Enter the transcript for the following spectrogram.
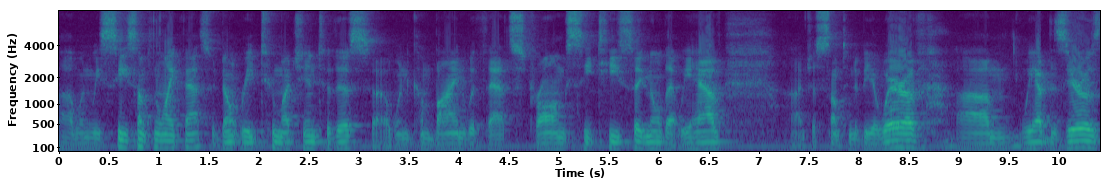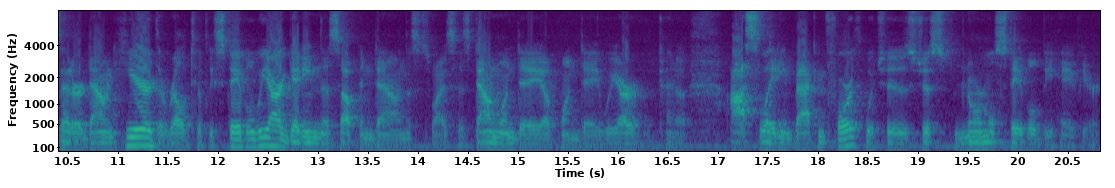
uh, when we see something like that, so don't read too much into this uh, when combined with that strong CT signal that we have. Uh, just something to be aware of. Um, we have the zeros that are down here. They're relatively stable. We are getting this up and down. This is why it says down one day, up one day. We are kind of oscillating back and forth, which is just normal stable behavior.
